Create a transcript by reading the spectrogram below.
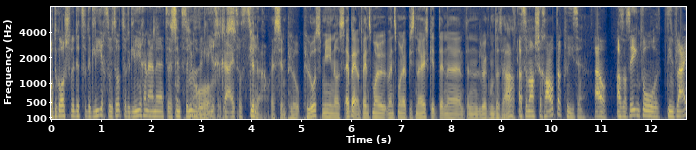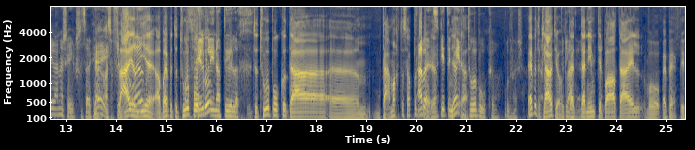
Oder gehst du wieder zu der gleichen, sowieso zu der gleichen, einen, das sind immer so Ja, der gleiche das- Kreis, was zieht. Genau, es sind Plu- plus, minus, eben, und wenn es mal, wenn's mal etwas Neues gibt, dann, äh, dann schauen wir das an. Also machst du eine Kaltakquise? Auch? Also dass du irgendwo deinen Flyer schickst und sagst, Ja, hey, also Flyer nie, aber eben der Filmchen Tourbooker, natürlich. der Tourbooker, der, ähm, der macht das ab und zu. Aber ja. es gibt einen ja, gleichen ja. Tourbooker. Oder was? Eben, der Claudio, der der, Claudio. der nimmt die paar Teil, wo, eben, bei, bei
